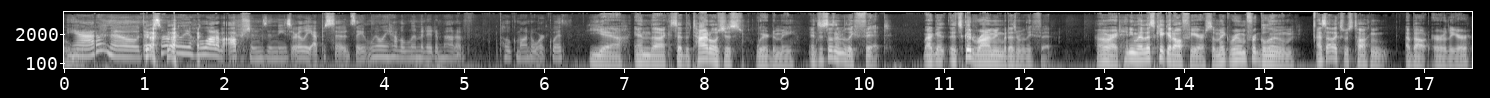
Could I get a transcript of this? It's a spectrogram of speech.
Yeah, I don't know. There's not really a whole lot of options in these early episodes. They, we only have a limited amount of Pokemon to work with. Yeah, and uh, like I said, the title is just weird to me. It just doesn't really fit. I guess it's good rhyming, but doesn't really fit. All right. Anyway, let's kick it off here. So make room for gloom. As Alex was talking about earlier,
